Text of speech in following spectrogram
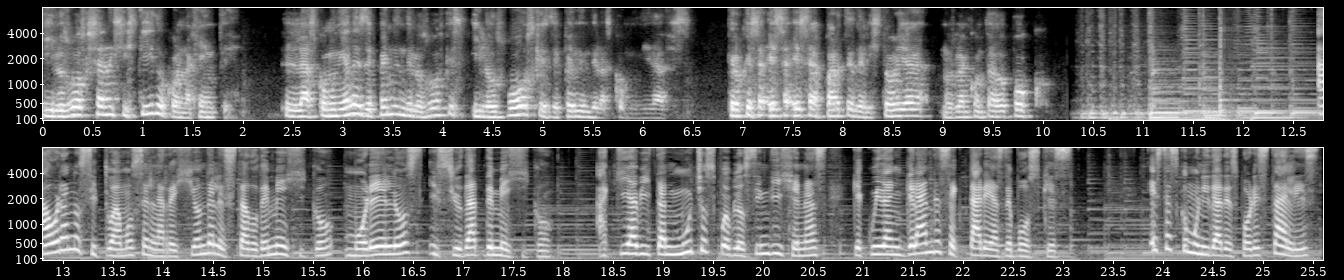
Y los bosques han existido con la gente. Las comunidades dependen de los bosques y los bosques dependen de las comunidades. Creo que esa, esa, esa parte de la historia nos la han contado poco. Ahora nos situamos en la región del Estado de México, Morelos y Ciudad de México. Aquí habitan muchos pueblos indígenas que cuidan grandes hectáreas de bosques. Estas comunidades forestales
